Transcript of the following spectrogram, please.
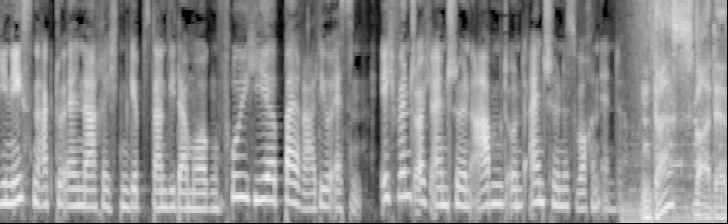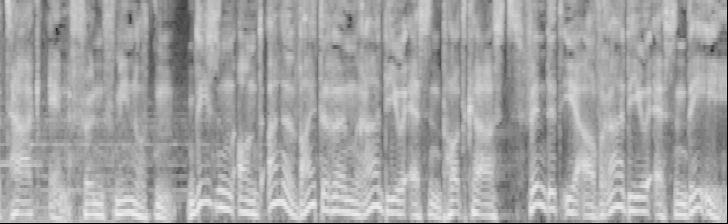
Die nächsten aktuellen Nachrichten gibt's dann wieder morgen früh hier bei Radio Essen. Ich wünsche euch einen schönen Abend und ein schönes Wochenende. Das war der Tag in fünf Minuten. Diesen und alle weiteren Radio Essen Podcasts findet ihr auf radioessen.de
